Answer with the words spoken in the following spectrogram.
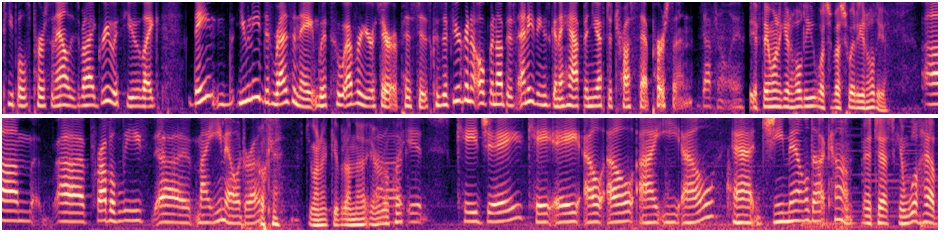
people's personalities but i agree with you like they you need to resonate with whoever your therapist is because if you're going to open up if anything's going to happen you have to trust that person Definitely. If they want to get hold of you, what's the best way to get hold of you? Um, uh, probably uh, my email address. Okay. Do you want to give it on the air real Uh, quick? it's kj, K-A-L-L-I-E-L E at gmail.com. Fantastic. And we'll have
